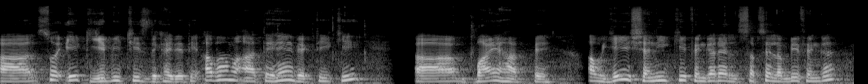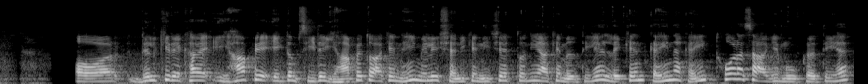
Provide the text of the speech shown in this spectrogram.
सो so, एक ये भी चीज़ दिखाई देती है। अब हम आते हैं व्यक्ति की बाएँ हाथ पे। अब यही शनि की फिंगर है, सबसे लंबी फिंगर और दिल की रेखा यहाँ पे एकदम सीधे, यहाँ पे तो आके नहीं मिली, शनि के नीचे तो नहीं आके मिलती है, लेकिन कहीं ना कहीं थोड़ा सा आगे मूव करती है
